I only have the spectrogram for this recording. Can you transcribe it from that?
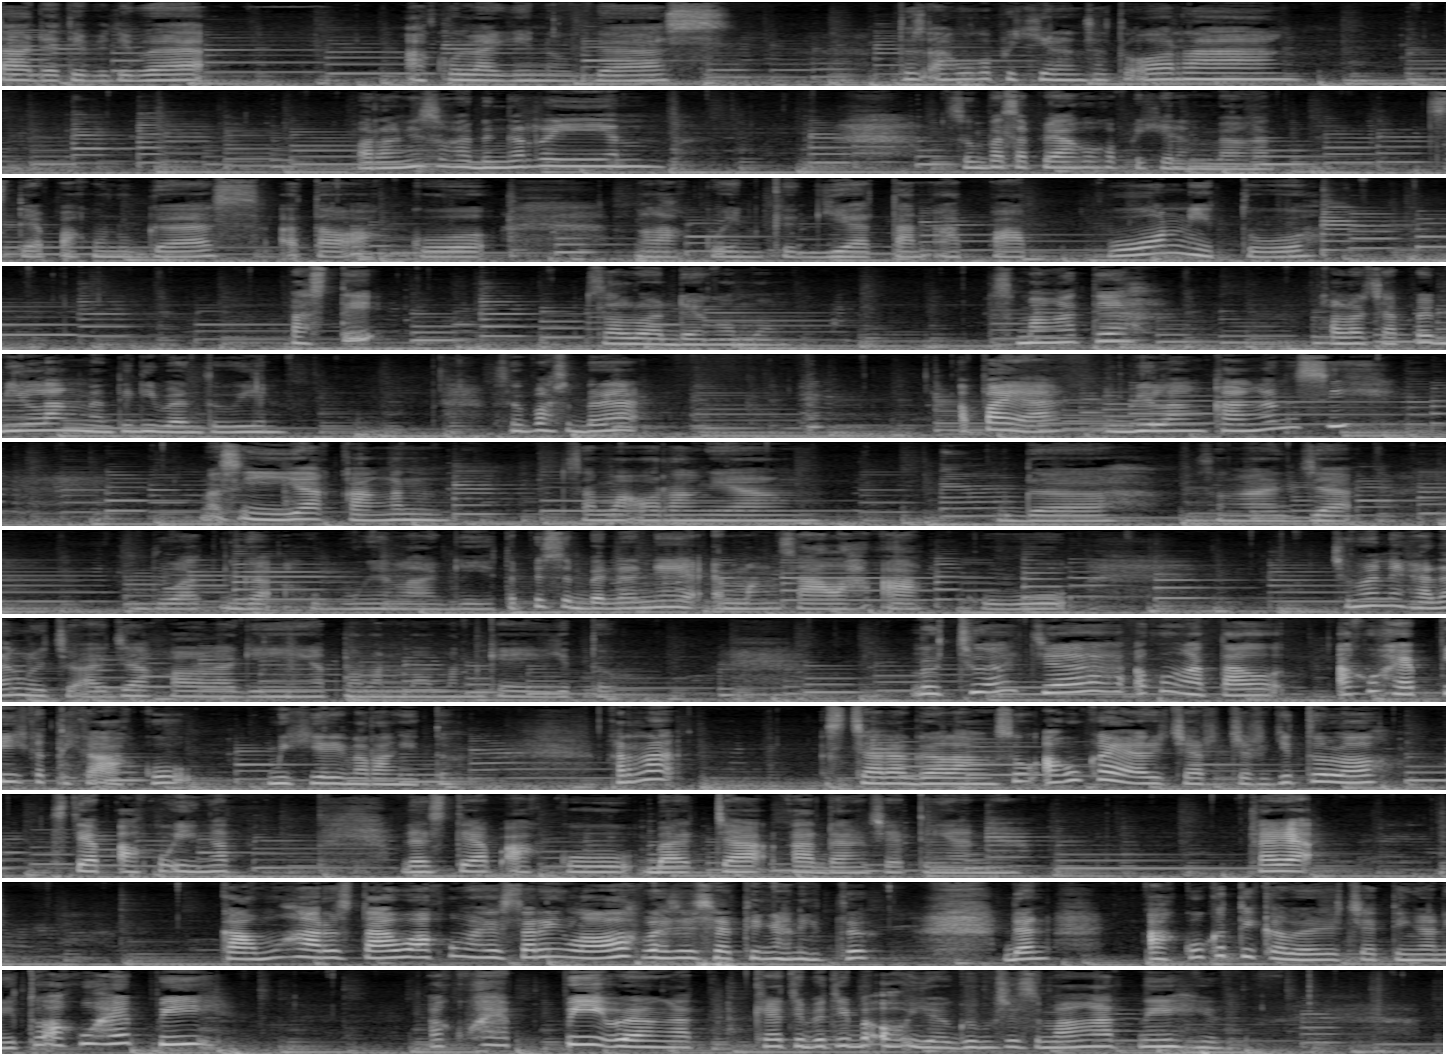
tahu deh tiba-tiba aku lagi nugas terus aku kepikiran satu orang. Orangnya suka dengerin. Sumpah tapi aku kepikiran banget. Setiap aku nugas atau aku ngelakuin kegiatan apa pun itu pasti selalu ada yang ngomong semangat ya kalau capek bilang nanti dibantuin. Sumpah sebenarnya apa ya bilang kangen sih? Masih iya kangen sama orang yang udah sengaja buat nggak hubungin lagi. Tapi sebenarnya ya emang salah aku. Cuman ya kadang lucu aja kalau lagi inget momen-momen kayak gitu. Lucu aja aku nggak tahu aku happy ketika aku mikirin orang itu. Karena secara gak langsung aku kayak recharger gitu loh. Setiap aku ingat dan setiap aku baca kadang chattingannya. Kayak kamu harus tahu aku masih sering loh baca chattingan itu. Dan aku ketika baca chattingan itu aku happy. Aku happy banget. Kayak tiba-tiba oh iya gue mesti semangat nih gitu.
